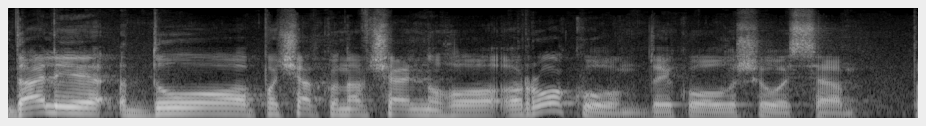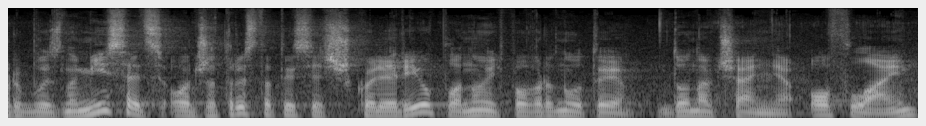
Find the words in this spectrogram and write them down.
Далі до початку навчального року, до якого лишилося приблизно місяць. Отже, 300 тисяч школярів планують повернути до навчання офлайн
